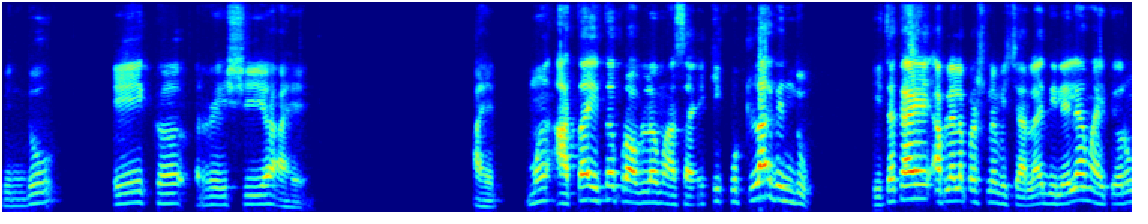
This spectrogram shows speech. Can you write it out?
बिंदू एक रेषीय आहे. आहेत. मग आता इथं प्रॉब्लेम असा आहे की कुठला बिंदू इथं काय आपल्याला प्रश्न विचारलाय दिलेल्या माहितीवरून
